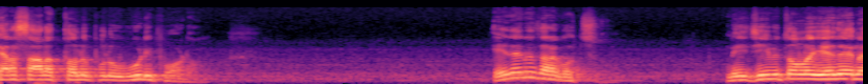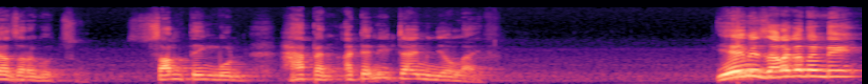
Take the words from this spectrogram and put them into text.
చెరసాల తలుపులు ఊడిపోవడం. ఏదైనా జరగవచ్చు నీ జీవితంలో ఏదైనా జరగవచ్చు something would happen at any time in your life ఏమీ జరగదండి.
